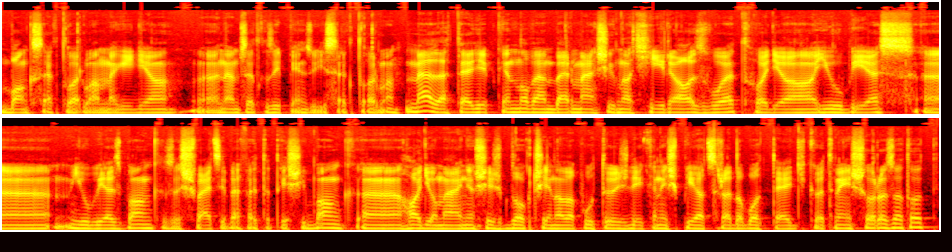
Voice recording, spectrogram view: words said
bankszektorban, meg így a nemzetközi pénzügyi szektorban. Mellette egyébként november másik nagy híre az volt, hogy a UBS, UBS bank, ez a svájci befektetési bank, hagyományos és blockchain alapú tőzsdéken is piacra dobott egy kötvénysorozatot.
